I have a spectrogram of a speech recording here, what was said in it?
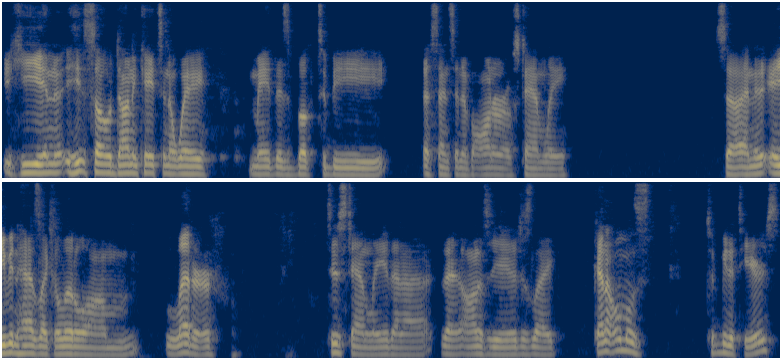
he and he so Donny Cates in a way made this book to be a sensitive honor of Stan Lee. So and it even has like a little um letter to Stan Lee that I that honestly it just like kind of almost took me to tears.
